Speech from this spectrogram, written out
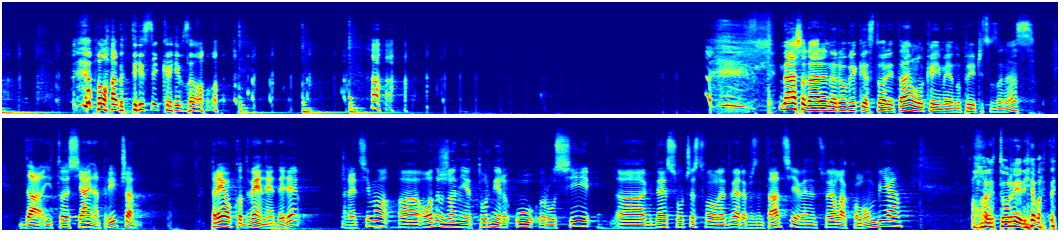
Vlado, ti si kriv za ovo. Naša naredna rubrika je Story Time. Luka ima jednu pričicu za nas. Da, i to je sjajna priča. Pre oko dve nedelje, recimo, uh, održan je turnir u Rusiji uh, gde su učestvovale dve reprezentacije, Venezuela, Kolumbija. Ovo je turnir, jebate.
